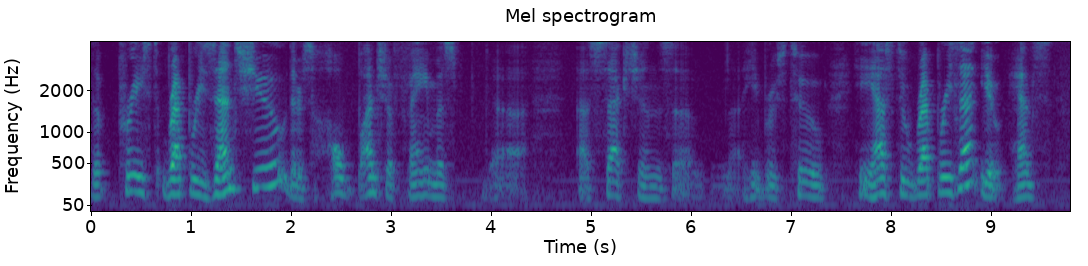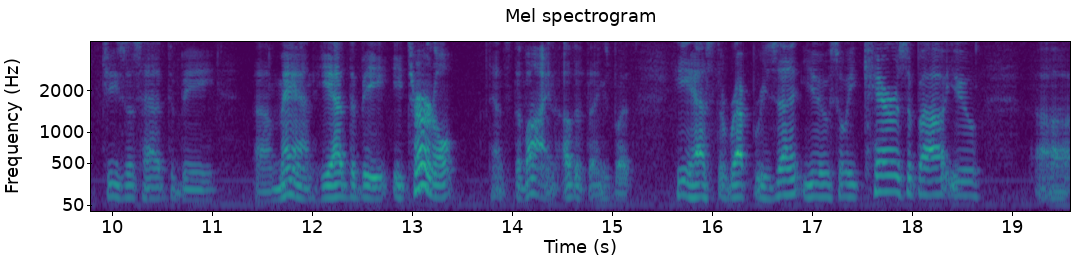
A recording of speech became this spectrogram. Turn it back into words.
the priest represents you. There's a whole bunch of famous uh, uh, sections, uh, Hebrews 2. He has to represent you. Hence, Jesus had to be man. He had to be eternal, hence divine, other things, but he has to represent you. So he cares about you. Uh,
